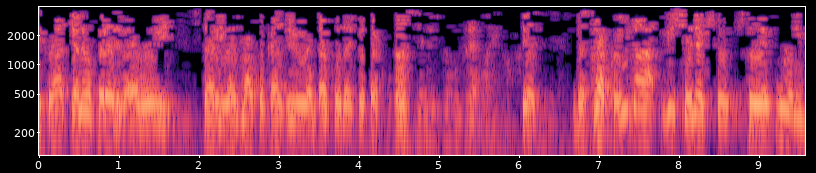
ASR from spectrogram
situacija neuporediva, evo ovi stari odmah pokazuju, je tako da je to tako? Ha? Yes. Da svako ima više nešto što je u onim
